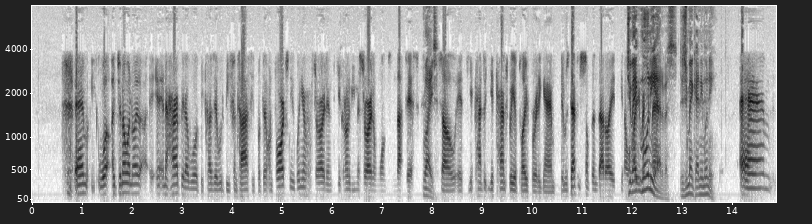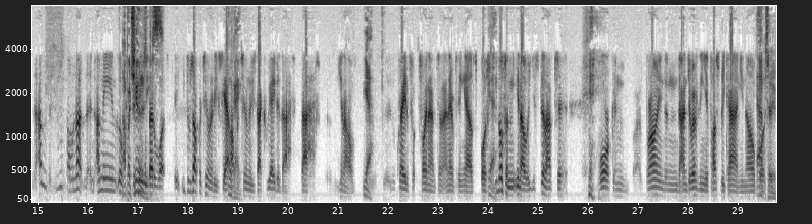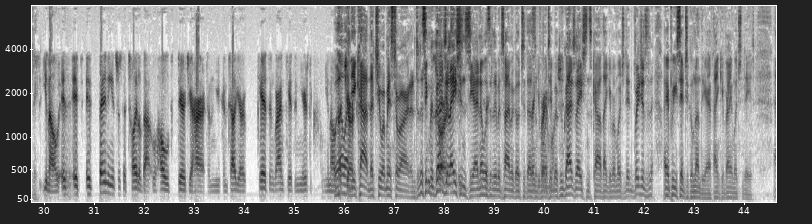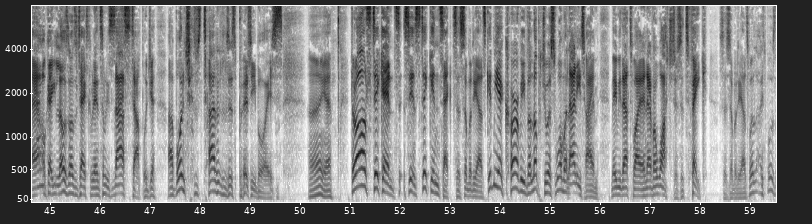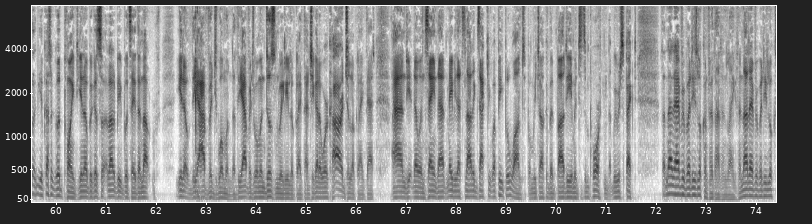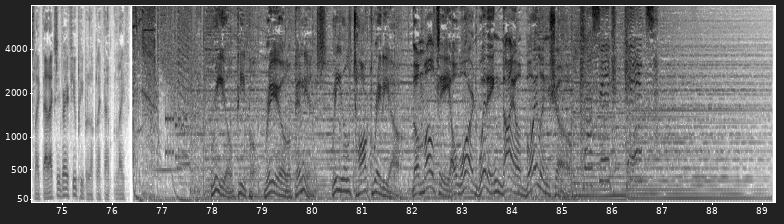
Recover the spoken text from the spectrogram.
Um, well, do you know what? In a heartbeat, I would because it would be fantastic. But unfortunately, when you're Mr. Ireland, you can only be Mr. Ireland once, and that's it. Right. So it, you can't you can't reapply for it again. It was definitely something that I you know. Did you make I money out of it? Did you make any money? Um, um, no, not. I mean, look, Opportunities. The about there was opportunities, yeah, Okay. opportunities that created that that you know, Yeah. created f- finance and, and everything else. But Yeah. nothing, you know, you still have to work and grind and, and do everything you possibly can, you know. But Absolutely. You know, it, it, it, if anything, it's just a title that will hold dear to your heart, and you can tell your kids and grandkids in years to come, you know, Well, that well, you're, can that you were Mr. Ireland. Listen, Mr. congratulations to you. I know it was a little bit of time ago, 2014, but congratulations, Karl. Thank you very much indeed. Bridget, I appreciate you coming on the air. Thank you very much indeed. Uh, okay, loads and loads of texts coming in. Somebody says, ah, stop, would you? A bunch of talented pretty boys. Oh, yeah. They're all stick, in, stick insects, says somebody else. Give me a curvy, voluptuous woman anytime. Maybe that's why I never watched it. It's fake. Says somebody else. Well, I suppose that you've got a good point, you know, because a lot of people would say they're not, you know, the average woman. That the average woman doesn't really look like that. You got to work hard to look like that. And you know, in saying that, maybe that's not exactly what people want. When we talk about body image, it's important that we respect that not everybody's looking for that in life, and not everybody looks like that. Actually, very few people look like that in life. Real people, real opinions, real talk radio. The multi award winning Niall Boylan Show. Classic hits.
